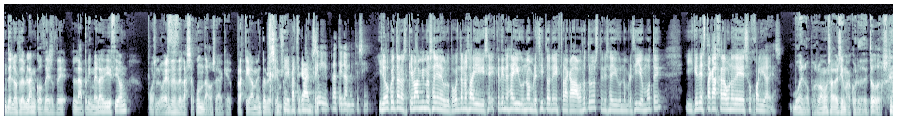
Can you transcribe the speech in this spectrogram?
de los de blanco desde la primera edición, pues lo es desde la segunda, o sea que prácticamente de siempre. Sí, prácticamente. Sí, prácticamente sí. Y luego cuéntanos, ¿qué más miembros hay en el grupo? Cuéntanos ahí, es que tienes ahí un nombrecito, tenéis para cada vosotros, tenéis ahí un nombrecillo, un mote, ¿y qué destaca cada uno de sus cualidades? Bueno, pues vamos a ver si me acuerdo de todos.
